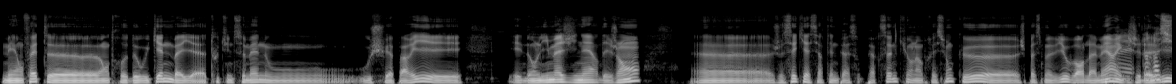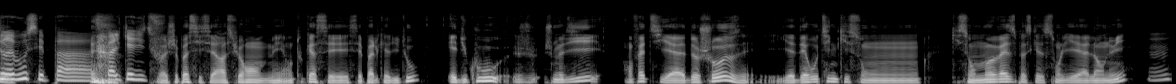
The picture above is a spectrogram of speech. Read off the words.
Mais en fait, entre deux week-ends, bah, il y a toute une semaine où, où je suis à Paris et, et dans l'imaginaire des gens, euh, je sais qu'il y a certaines perso- personnes qui ont l'impression que euh, je passe ma vie au bord de la mer et Ouais, que j'ai la vie. rassurez-vous, c'est pas, pas le cas du tout. Bah, je sais pas si c'est rassurant, mais en tout cas, c'est c'est pas le cas du tout. Et du coup, je, je me dis, en fait, il y a deux choses. Il y a des routines qui sont qui sont mauvaises parce qu'elles sont liées à l'ennui. Mhm.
